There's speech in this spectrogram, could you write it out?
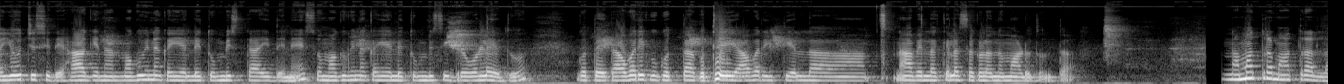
ಯೋಚಿಸಿದೆ. ಹಾಗೆ ನಾನು ಮಗುವಿನ ಕೈಯಲ್ಲಿ ತುಂಬಿಸ್ತಾ ಇದ್ದೇನೆ. ಸೊ ಮಗುವಿನ ಕೈಯಲ್ಲಿ ತುಂಬಿಸಿದರೆ ಒಳ್ಳೆಯದು. ಗೊತ್ತಾಯ್ತು? ಅವರಿಗೂ ಗೊತ್ತಾಗುತ್ತೆ ಯಾವ ರೀತಿ ಎಲ್ಲ ನಾವೆಲ್ಲ ಕೆಲಸಗಳನ್ನು ಮಾಡೋದು ಅಂತ. ನಮ್ಮ ಹತ್ರ ಮಾತ್ರ ಅಲ್ಲ,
